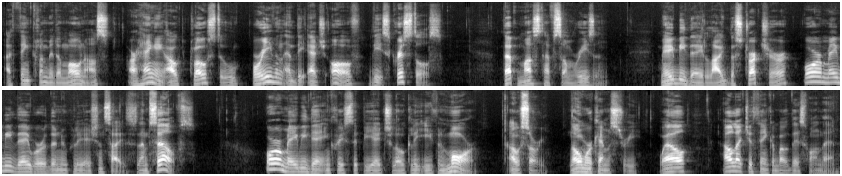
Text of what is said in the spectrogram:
I think Chlamydomonas, are hanging out close to or even at the edge of these crystals. That must have some reason. Maybe they like the structure or maybe they were the nucleation sites themselves. Or maybe they increase the pH locally even more. Oh sorry, no more chemistry. Well, I'll let you think about this one then.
